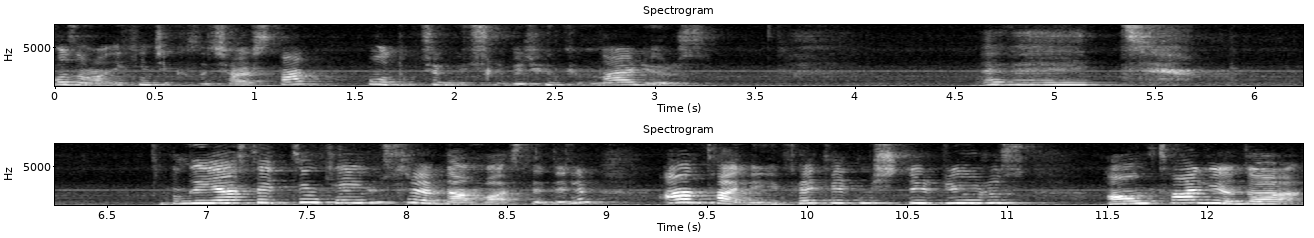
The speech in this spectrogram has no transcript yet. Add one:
o zaman ikinci Kılıç Arslan oldukça güçlü bir hükümdar diyoruz. Evet. Gıyasettin Keyhüsrev'den bahsedelim. Antalya'yı fethetmiştir diyoruz. Antalya'da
